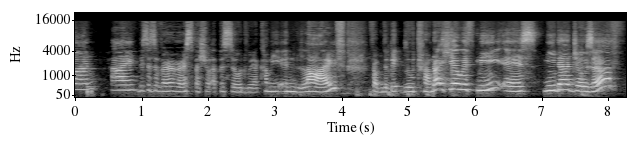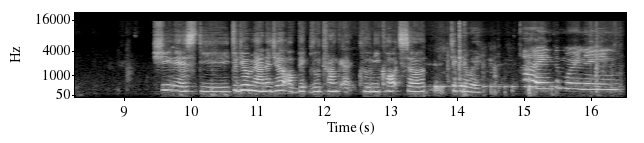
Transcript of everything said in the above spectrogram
everyone. Hi, this is a very, very special episode. We are coming in live from the Big Blue Trunk. Right here with me is Meeda Joseph. She is the studio manager of Big Blue Trunk at Cluny Court. So take it away. Hi, good morning.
